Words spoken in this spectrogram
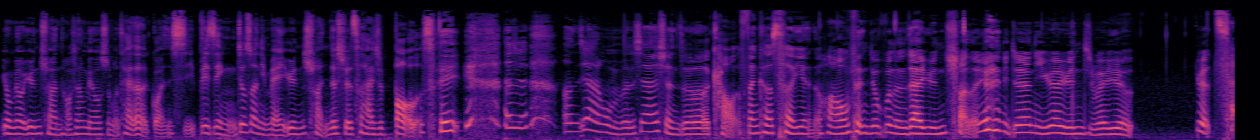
有没有晕船好像没有什么太大的关系，毕竟就算你没晕船，你的学测还是爆了。所以，但是，嗯，既然我们现在选择了考分科测验的话，我们就不能再晕船了，因为你觉得你越晕只会越越惨。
